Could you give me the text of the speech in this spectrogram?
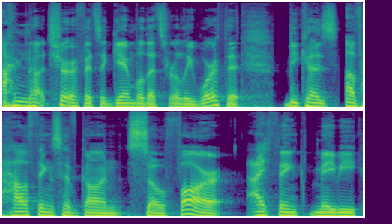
I'm not sure if it's a gamble that's really worth it because of how things have gone so far. I think maybe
